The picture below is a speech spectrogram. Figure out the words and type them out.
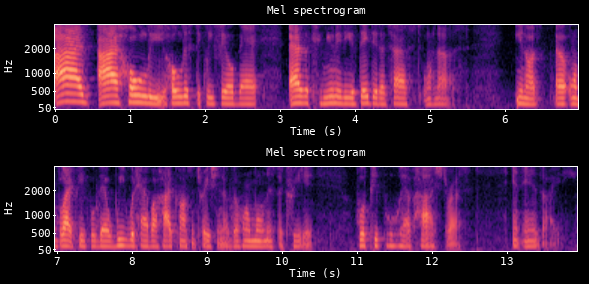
I I wholly holistically feel that as a community, if they did a test on us, you know, uh, on black people, that we would have a high concentration of the hormone that's secreted for people who have high stress and anxiety,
